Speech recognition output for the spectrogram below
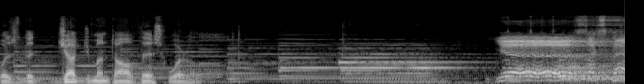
was the judgment of this world. Yes, I stand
